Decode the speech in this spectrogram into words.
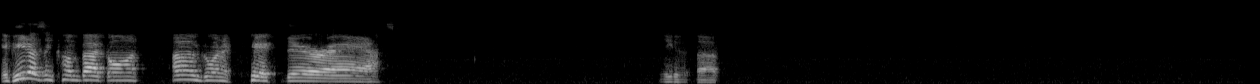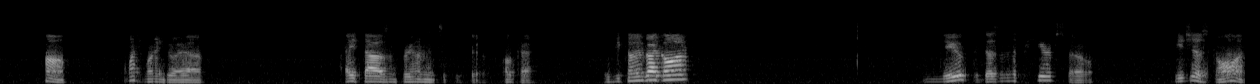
If he doesn't come back on, I'm going to kick their ass. Leave it at that. Huh. How much money do I have? 8,362. Okay. Is he coming back on? Nope, it doesn't appear so. He's just gone.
